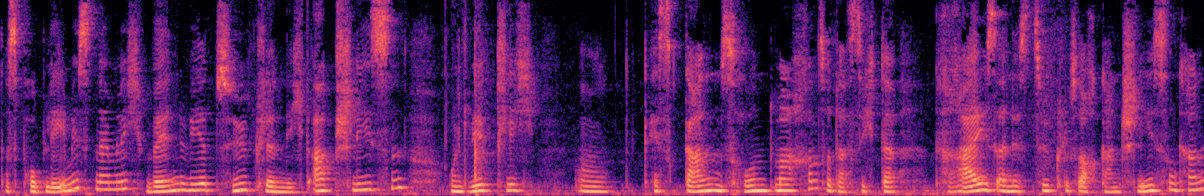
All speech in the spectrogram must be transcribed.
Das Problem ist nämlich, wenn wir Zyklen nicht abschließen und wirklich äh, es ganz rund machen, sodass sich der Kreis eines Zyklus auch ganz schließen kann,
